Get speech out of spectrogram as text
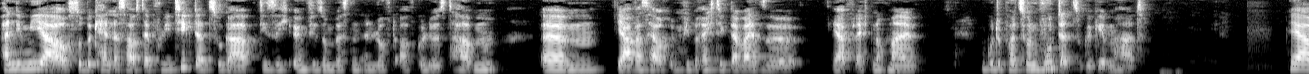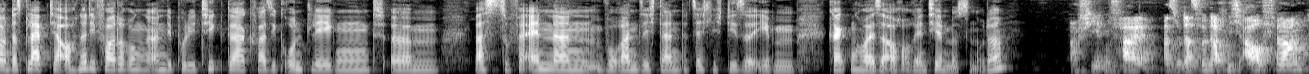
Pandemie ja auch so Bekenntnisse aus der Politik dazu gab, die sich irgendwie so ein bisschen in Luft aufgelöst haben. Ähm, ja, was ja auch irgendwie berechtigterweise ja vielleicht nochmal eine gute Portion Wut dazu gegeben hat. Ja, und das bleibt ja auch, ne, die Forderung an die Politik da quasi grundlegend, ähm, was zu verändern, woran sich dann tatsächlich diese eben Krankenhäuser auch orientieren müssen, oder? Auf jeden Fall. Also das wird auch nicht aufhören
